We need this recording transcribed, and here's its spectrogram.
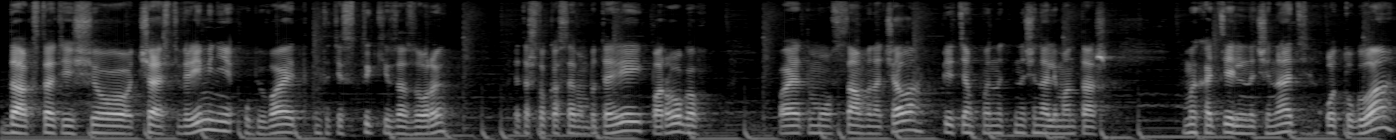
Да, кстати, еще часть времени убивает вот эти стыки зазоры. Это что касаемо батарей, порогов. Поэтому с самого начала, перед тем, как мы начинали монтаж, мы хотели начинать от угла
